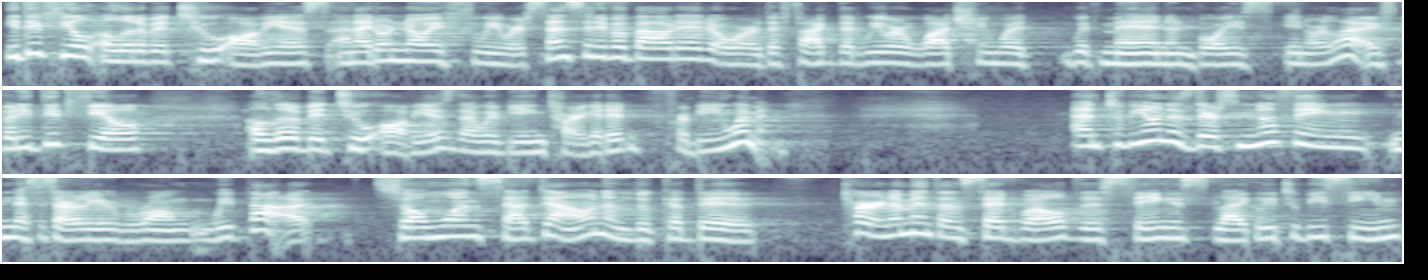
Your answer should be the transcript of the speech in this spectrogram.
It did feel a little bit too obvious, and I don't know if we were sensitive about it or the fact that we were watching with, with men and boys in our lives, but it did feel a little bit too obvious that we're being targeted for being women. And to be honest, there's nothing necessarily wrong with that. Someone sat down and looked at the tournament and said, well, this thing is likely to be seen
